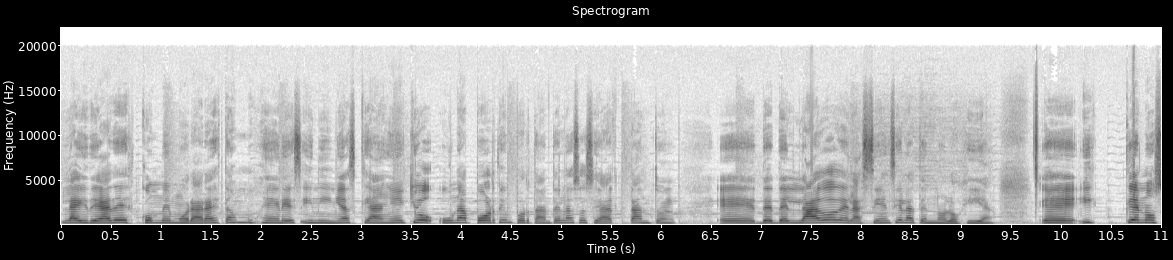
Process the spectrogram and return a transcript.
la idea de conmemorar a estas mujeres y niñas que han hecho un aporte importante en la sociedad, tanto eh, desde el lado de la ciencia y la tecnología. y que nos,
